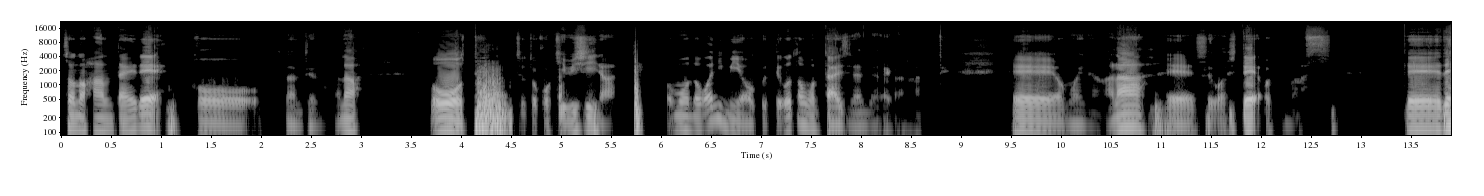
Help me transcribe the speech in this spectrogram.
その反対で、こう、なんていうのかな、おーって、ちょっとこう厳しいな思うところに身を置くってことも大事なんじゃないかなって、えー、思いながら、えー、過ごしております。で、で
